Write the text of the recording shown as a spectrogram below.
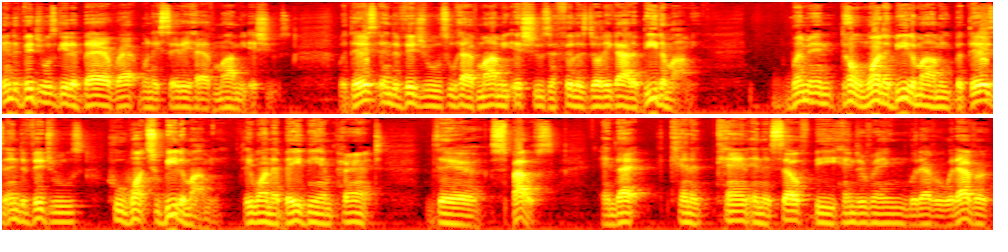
individuals get a bad rap when they say they have mommy issues. But there's individuals who have mommy issues and feel as though they gotta be the mommy. Women don't want to be the mommy, but there's individuals who want to be the mommy. They want a baby and parent their spouse, and that can can in itself be hindering whatever whatever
